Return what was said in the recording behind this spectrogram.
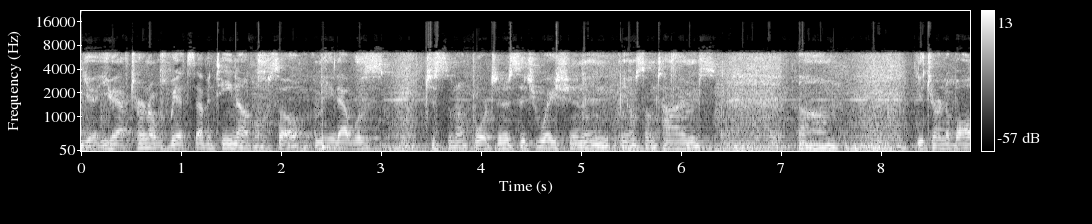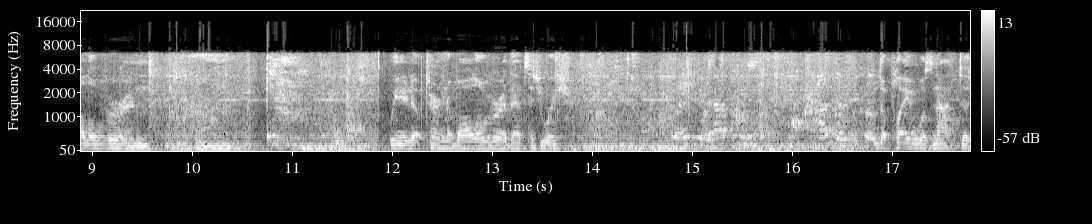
yeah, you have turnovers. We had 17 of them, so I mean that was just an unfortunate situation, and you know sometimes um, you turn the ball over, and um, we ended up turning the ball over at that situation. The play was not to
